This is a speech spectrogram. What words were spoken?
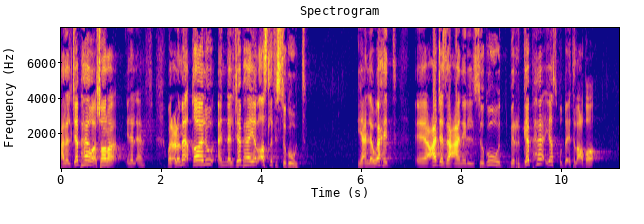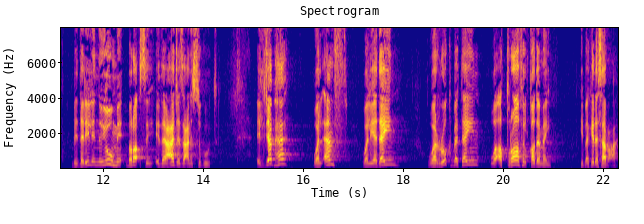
على الجبهة وأشار إلى الأنف. والعلماء قالوا أن الجبهة هي الأصل في السجود. يعني لو واحد آه، عجز عن السجود بالجبهة يسقط بقية الأعضاء بدليل أنه يومئ برأسه إذا عجز عن السجود. الجبهة والأنف واليدين والركبتين وأطراف القدمين. يبقى كده سبعة.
